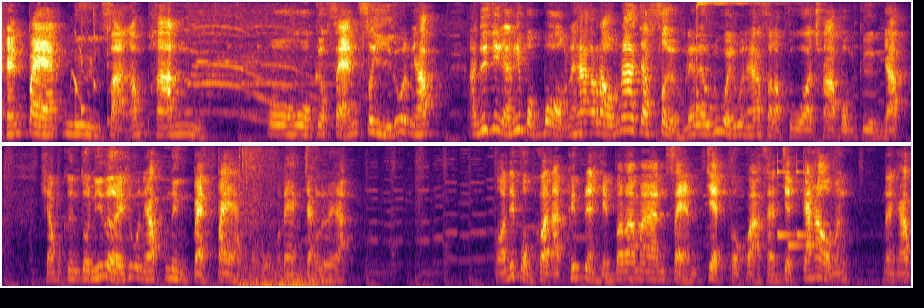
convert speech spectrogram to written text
183,000 โอ้โห เกือบแสนสี่ด้วยนครับ อันที่จริงอย่างที่ผมบอกนะฮะ เราน่าจะเสริมได้แล้วด้วยด้วยนะฮะสำหรับตัวชาบอมกืนครับ ชาบอมกืนตัวนี้เลยทุกคนครับ 188 โอ้โห แรงจังเลยอะตอนที่ผมก่อนอัดคลิปเนี่ย เห็นประมาณแสนเจ็ดกว่าแสนเจ็ดเก้ามั้งนะครับ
